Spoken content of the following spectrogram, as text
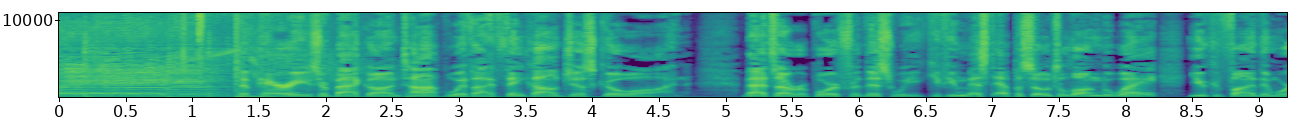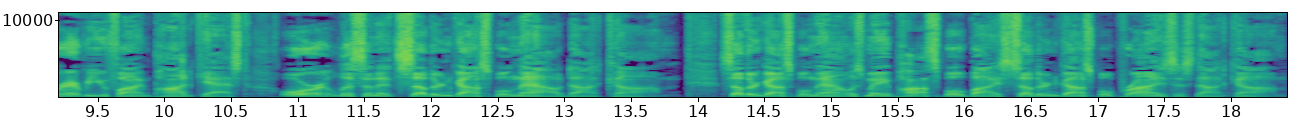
way. The Perrys are back on top with I Think I'll Just Go On. That's our report for this week. If you missed episodes along the way, you can find them wherever you find podcasts or listen at southerngospelnow.com. Southern Gospel Now is made possible by SouthernGospelPrizes.com,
